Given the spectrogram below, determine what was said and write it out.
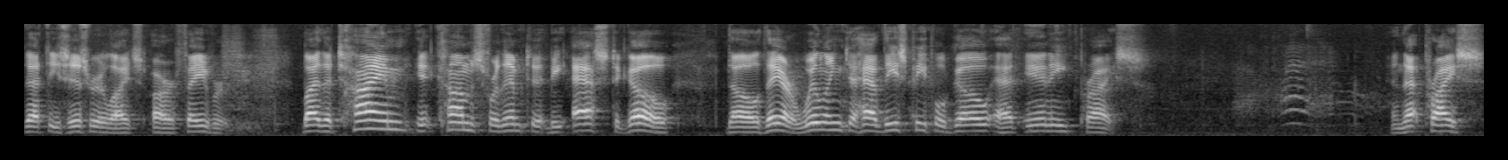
that these Israelites are favored. By the time it comes for them to be asked to go, though, they are willing to have these people go at any price. And that price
